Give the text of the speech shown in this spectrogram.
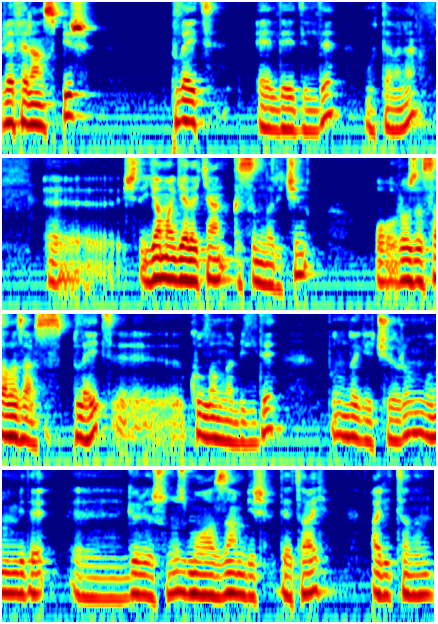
referans bir plate elde edildi muhtemelen. E, işte yama gereken kısımlar için o Rosa Salazar'sız plate e, kullanılabildi. Bunu da geçiyorum. Bunun bir de e, görüyorsunuz muazzam bir detay. Alita'nın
